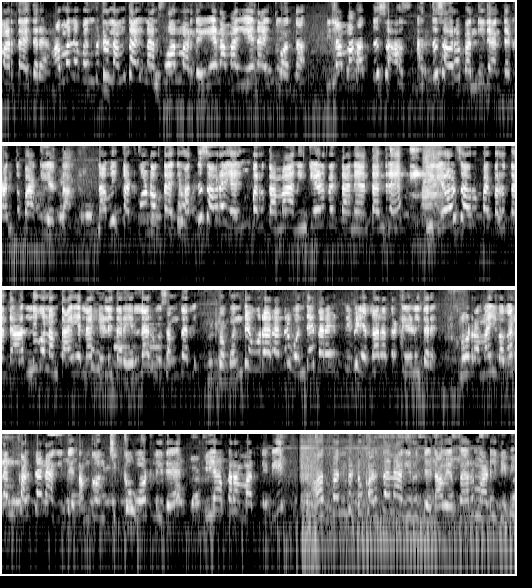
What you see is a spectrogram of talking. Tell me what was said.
ಮಾಡ್ತಾ ಇದಾರೆ ಆಮೇಲೆ ಬಂದ್ಬಿಟ್ಟು ನಮ್ ತಾಯಿಗೆ ನಾನು ಫೋನ್ ಮಾಡಿದೆ, ಏನಮ್ಮ, ಏನಾಯ್ತು ಅಂತ. ಇಲ್ಲಮ್ಮ, ಹತ್ತು ಹತ್ತು ಸಾವಿರ ಬಂದಿದೆ ಅಂತೆ, ಕಂತು ಬಾಕಿ ಅಂತ. ನಾವ್ ಈಗ ಕಟ್ಕೊಂಡು ಹೋಗ್ತಾ ಇದೀವಿ ಹತ್ತು ಸಾವಿರ ಹೆಂಗ್ ಬರುತ್ತಮ್ಮ? ನೀನ್ ಕೇಳ್ಬೇಕು ತಾನೆ ಅಂತಂದ್ರೆ, ಈಗ ಏಳ್ ಸಾವಿರ ರೂಪಾಯಿ ಬರುತ್ತಂತೆ. ಅಲ್ಲಿಗೂ ನಮ್ ತಾಯಿ ಎಲ್ಲ ಹೇಳಿದ್ದಾರೆ ಎಲ್ಲರಿಗೂ, ಸಂಘದಲ್ಲಿ. ಒಂದೇ ಊರಾರ ಅಂದ್ರೆ ಒಂದೇ ತರ ಇರ್ತೀವಿ ಎಲ್ಲಾರ ಹತ್ರ ಕೇಳಿದ್ದಾರೆ. ನೋಡ್ರಮ್ಮ ಇವಾಗ ನಮ್ಗೆ ಕಳ್ತನ ಆಗಿದೆ. ನಮ್ದು ಒಂದ್ ಚಿಕ್ಕ ಹೋಟ್ಲ್ ಇದೆ. ಟೀ ವ್ಯಾಪಾರ ಮಾಡ್ತೀವಿ. ಅದ್ ಬಂದ್ಬಿಟ್ಟು ಕಳ್ತನ ಆಗಿರುತ್ತೆ. ನಾವ್ ಎಫ್ ಐ ಆರ್ ಮಾಡಿದೀವಿ.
